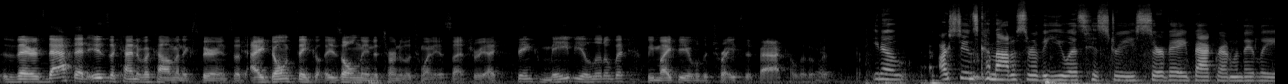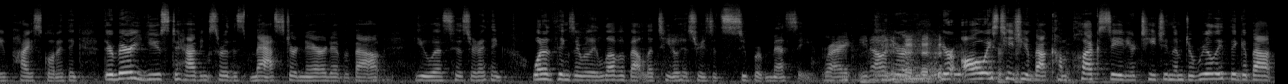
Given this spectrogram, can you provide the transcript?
there's that that is a kind of a common experience that I don't think is only in the turn of the 20th century. I think maybe a little bit we might be able to trace it back a little bit. you know, our students come out of sort of a U.S. history survey background when they leave high school, and I think they're very used to having sort of this master narrative about U.S. history. And I think one of the things I really love about Latino history is it's super messy, right? You know, and you're you're always teaching about complexity, and you're teaching them to really think about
